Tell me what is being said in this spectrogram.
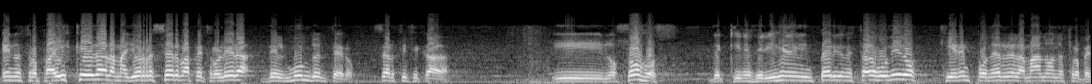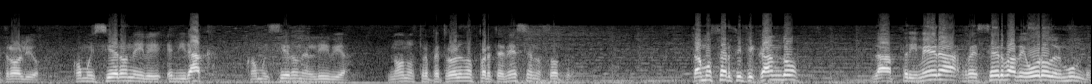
En nuestro país queda la mayor reserva petrolera del mundo entero, certificada. Y los ojos de quienes dirigen el imperio en Estados Unidos quieren ponerle la mano a nuestro petróleo, como hicieron en Irak, como hicieron en Libia. No, nuestro petróleo nos pertenece a nosotros. Estamos certificando la primera reserva de oro del mundo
